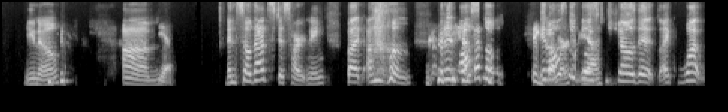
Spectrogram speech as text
you know? um yeah. And so that's disheartening, but um but it also it also goes yeah. to show that like what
